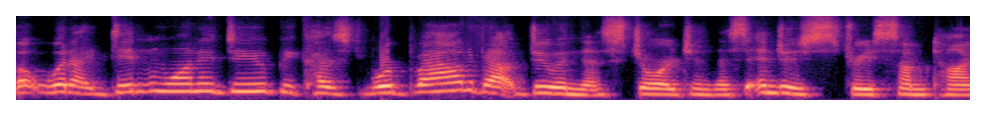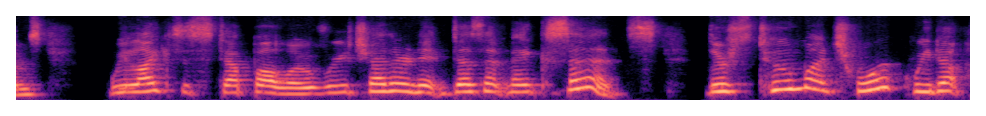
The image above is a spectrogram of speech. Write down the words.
But what I didn't want to do, because we're proud about doing this, George, in this industry sometimes, we like to step all over each other and it doesn't make sense. There's too much work. We don't,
